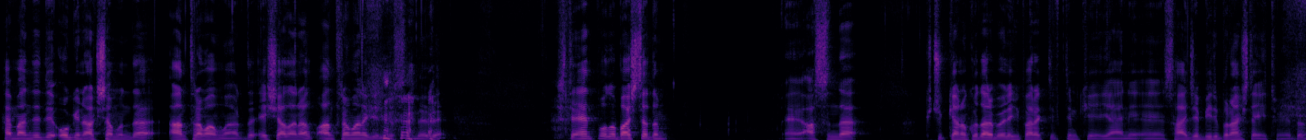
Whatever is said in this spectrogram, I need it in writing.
Hemen dedi o gün akşamında antrenman vardı. Eşyalarını alıp antrenmana geliyorsun dedi. İşte handbola başladım. Ee, aslında küçükken o kadar böyle hiperaktiftim ki yani e, sadece bir branş da yetmiyordu.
